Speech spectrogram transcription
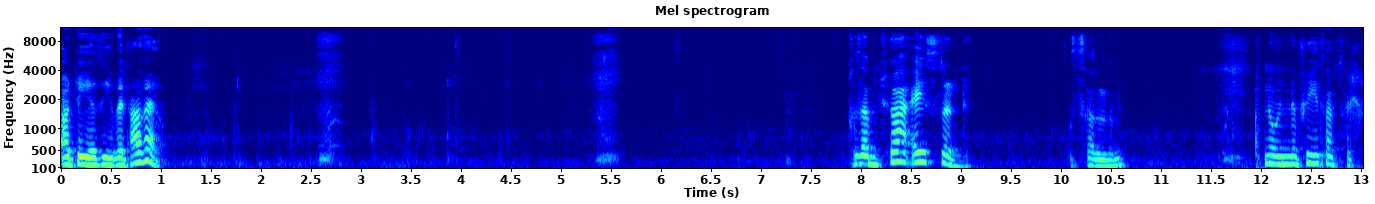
Or do you even have it? Because I'm sure Iceland sell them. No, in the freezer section.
